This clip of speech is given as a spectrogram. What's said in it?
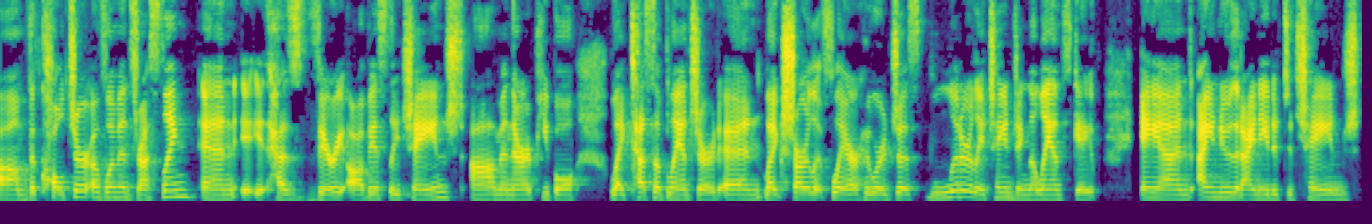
um, the culture of women's wrestling, and it, it has very obviously changed. Um, and there are people like Tessa Blanchard and like Charlotte Flair who are just literally changing the landscape. And I knew that I needed to change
